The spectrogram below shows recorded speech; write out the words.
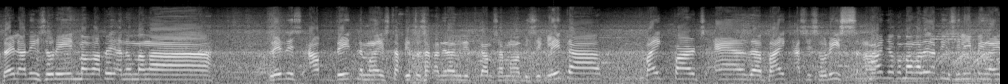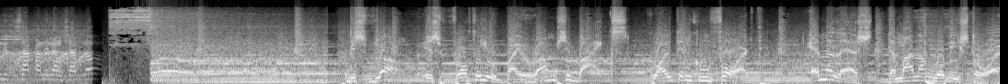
Dahil ating suriin mga katropics anong mga latest update ng mga stock dito sa kanila when it comes sa mga bisikleta, bike parts and uh, bike accessories. Samahan nyo ko mga katropics ating silipin ngayon dito sa kanilang shop no. This vlog is brought to you by Ramsey Bikes, Quality and Comfort, MLS, Damanang Roaming Store,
